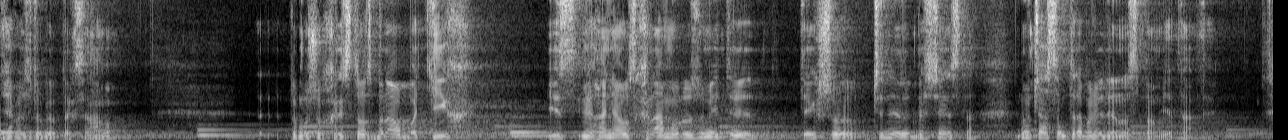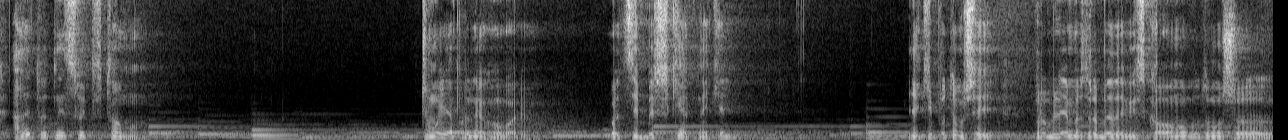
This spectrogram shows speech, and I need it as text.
Я би зробив так само. Тому що Христос брав батіг і виганяв з храму, розумієте, тих, що чинили безчинства. Ну, часом треба людину спам'ятати. Але тут не суть в тому. Чому я про них говорю? Оці бешкетники, які потім ще й проблеми зробили військовому, тому що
